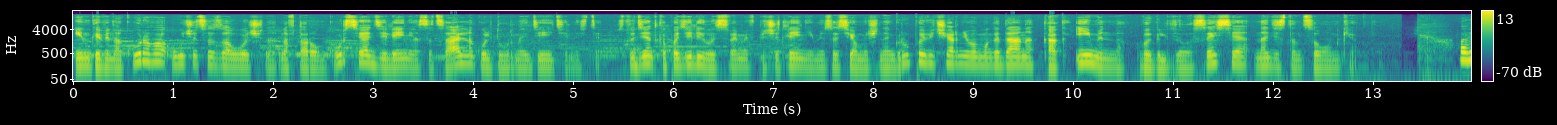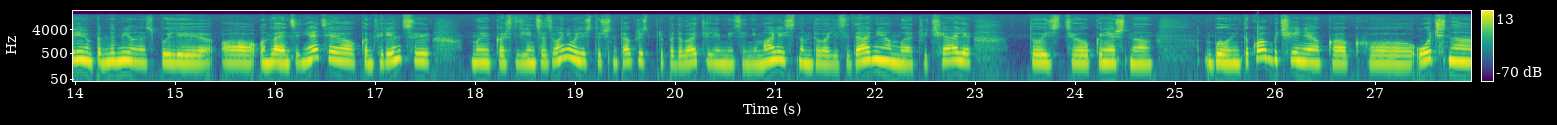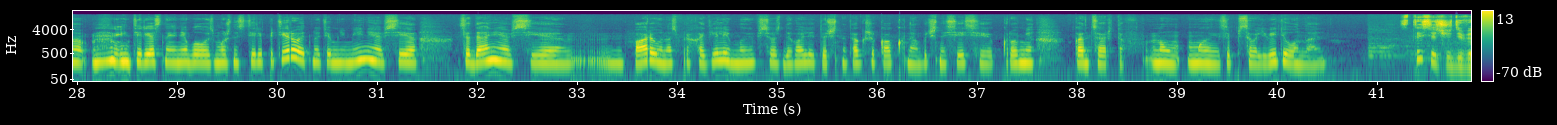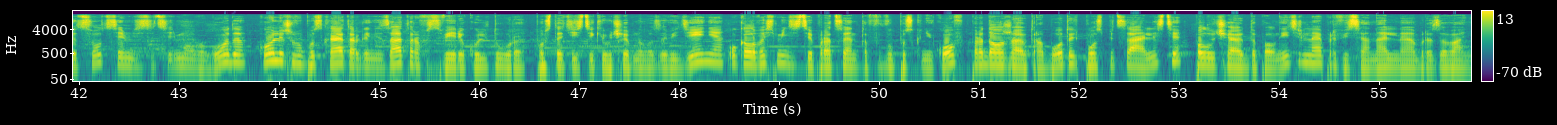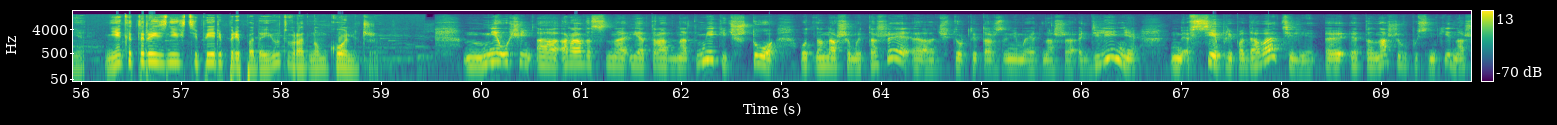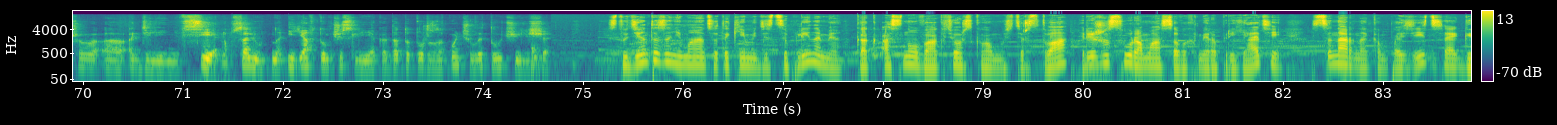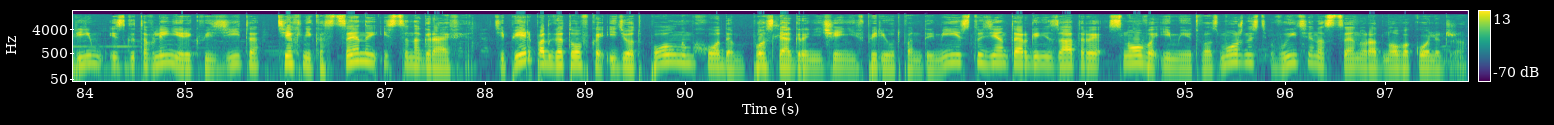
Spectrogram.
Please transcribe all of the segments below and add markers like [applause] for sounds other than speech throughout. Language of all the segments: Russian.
Инга Винокурова учится заочно на втором курсе отделения социально-культурной деятельности. Студентка поделилась своими впечатлениями со съемочной группой «Вечернего Магадана», как именно выглядела сессия на дистанционке. Во время пандемии у нас были э, онлайн-занятия, конференции. Мы каждый день созванивались, точно так же с преподавателями занимались, нам давали задания, мы отвечали. То есть, э, конечно, было не такое обучение, как э, очно, [laughs] интересно, и не было возможности репетировать, но тем не менее все задания, все пары у нас проходили, мы все сдавали точно так же, как на обычной сессии, кроме концертов. Ну, мы записывали видео онлайн. С 1977 года колледж выпускает организаторов в сфере культуры. По статистике учебного заведения, около 80% выпускников продолжают работать по специальности, получают дополнительное профессиональное образование. Некоторые из них теперь преподают в родном колледже. Мне очень а, радостно и отрадно отметить, что вот на нашем этаже, а, четвертый этаж занимает наше отделение, все преподаватели э, – это наши выпускники нашего отделения. Все абсолютно. И я в том числе. Я когда-то тоже закончила это училище. Студенты занимаются такими дисциплинами, как основа актерского мастерства, режиссура массовых мероприятий, сценарная композиция, грим, изготовление реквизита, техника сцены и сценография. Теперь подготовка идет полным ходом. После ограничений в период пандемии студенты-организаторы снова имеют возможность выйти на сцену родного колледжа.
